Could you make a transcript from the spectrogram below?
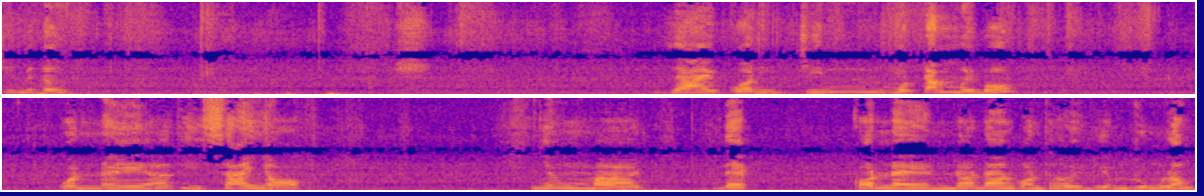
94 dài quần 9 114 quần này thì size nhỏ. Nhưng mà đẹp. Con này nó đang còn thời điểm rụng lông.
